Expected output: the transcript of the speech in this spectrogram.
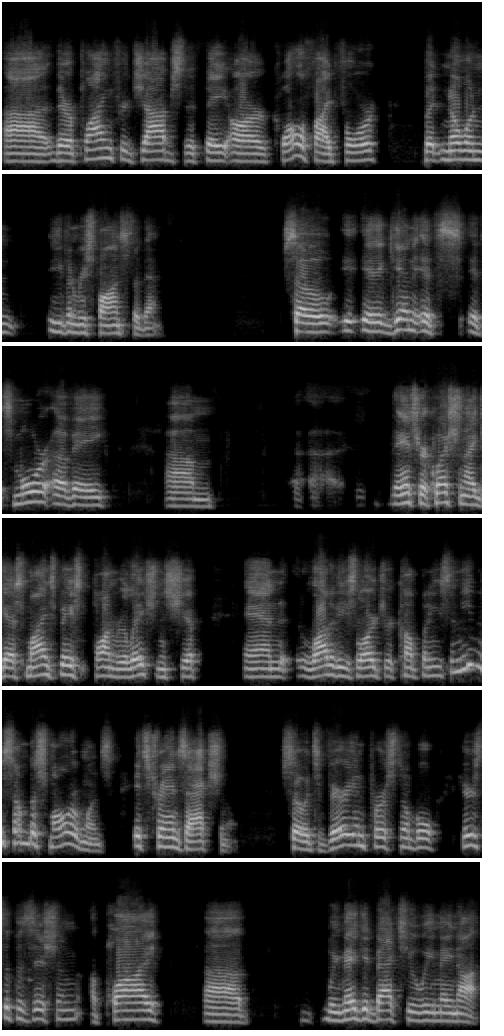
Uh, they're applying for jobs that they are qualified for, but no one even responds to them. So it, it, again, it's it's more of a um, uh, to answer your question, I guess mine's based upon relationship, and a lot of these larger companies, and even some of the smaller ones, it's transactional. So it's very impersonable here's the position, apply. Uh, we may get back to you, we may not.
